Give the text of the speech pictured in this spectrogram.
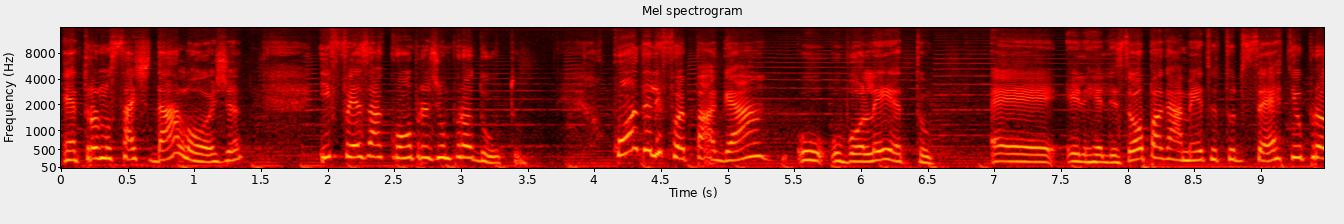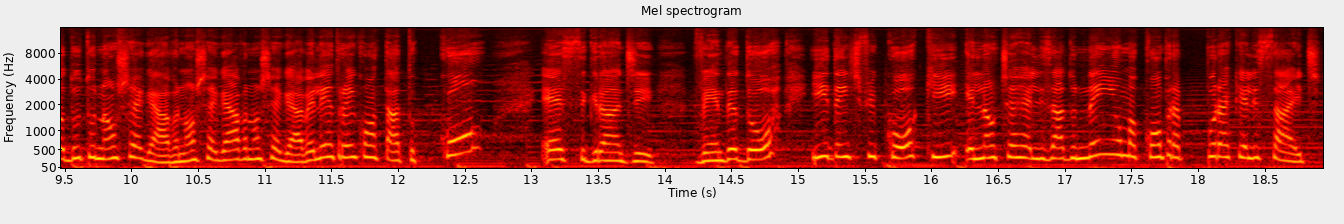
entrou no site da loja e fez a compra de um produto. Quando ele foi pagar o, o boleto, é, ele realizou o pagamento e tudo certo e o produto não chegava, não chegava, não chegava. Ele entrou em contato com esse grande vendedor e identificou que ele não tinha realizado nenhuma compra por aquele site.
